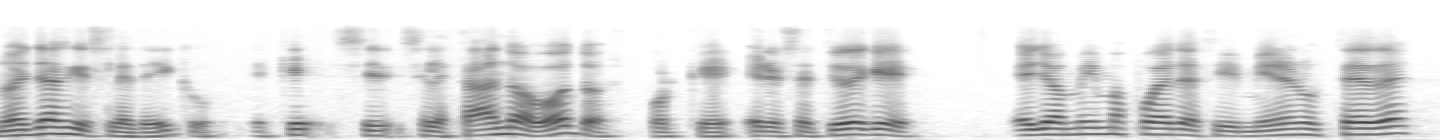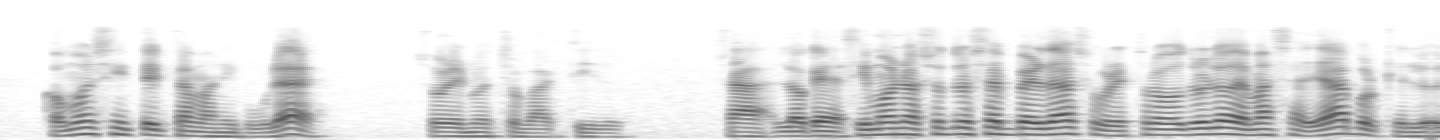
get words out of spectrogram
no es ya que se les dé es que se, se le está dando a votos, porque en el sentido de que ellos mismos pueden decir, miren ustedes cómo se intenta manipular sobre nuestro partido. O sea, lo que decimos nosotros es verdad sobre esto, lo otro y lo de más allá, porque lo,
